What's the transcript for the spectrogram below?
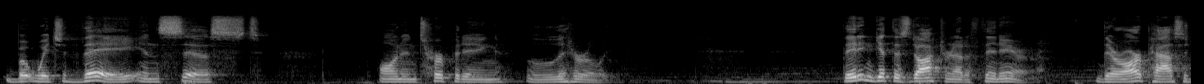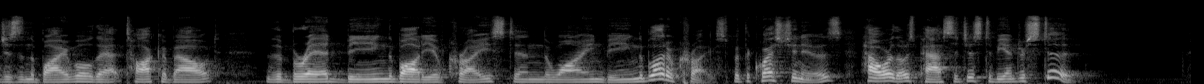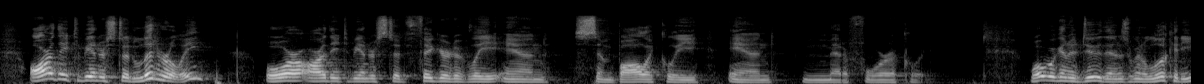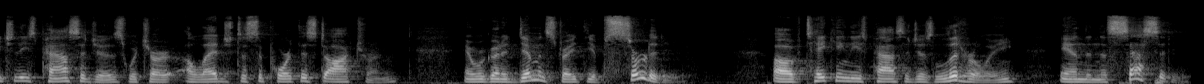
but which they insist on interpreting literally. They didn't get this doctrine out of thin air. There are passages in the Bible that talk about the bread being the body of Christ and the wine being the blood of Christ. But the question is, how are those passages to be understood? Are they to be understood literally, or are they to be understood figuratively and symbolically and metaphorically. What we're going to do then is we're going to look at each of these passages which are alleged to support this doctrine, and we're going to demonstrate the absurdity of taking these passages literally and the necessity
